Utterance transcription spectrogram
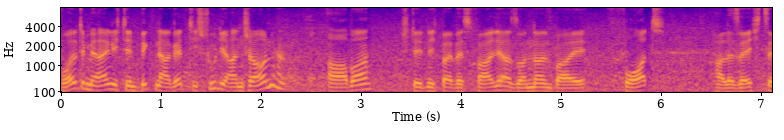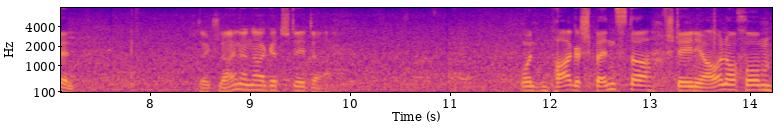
Wollte mir eigentlich den Big Nugget, die Studie anschauen, aber steht nicht bei Westfalia, sondern bei Ford Halle 16. Der kleine Nugget steht da. Und ein paar Gespenster stehen hier auch noch rum.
